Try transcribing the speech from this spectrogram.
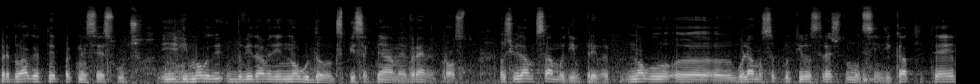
предлагате, пък не се случва. И мога да ви дам един много дълъг списък, нямаме време просто. Но ще ви дам само един пример. Много е, голяма съпротива срещам от синдикатите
